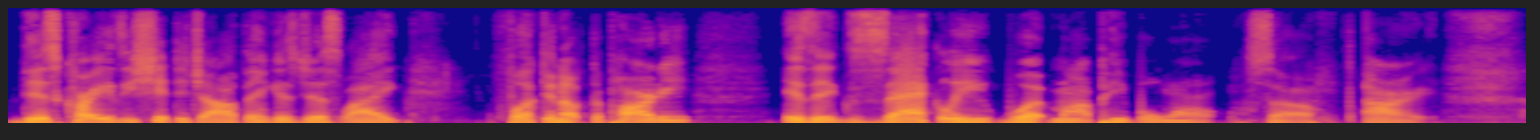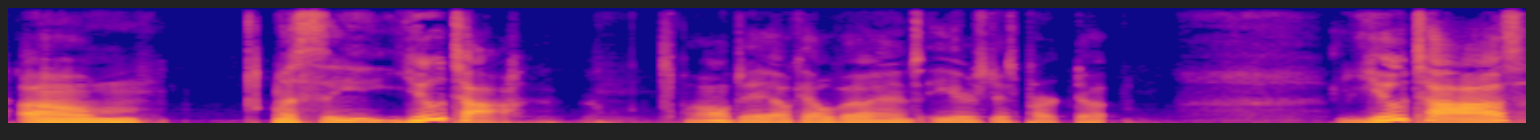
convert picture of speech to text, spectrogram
this crazy shit that y'all think is just like fucking up the party is exactly what my people want. So, all right. Um, let's see. Utah. Oh, JL Villian's ears just perked up. Utah's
